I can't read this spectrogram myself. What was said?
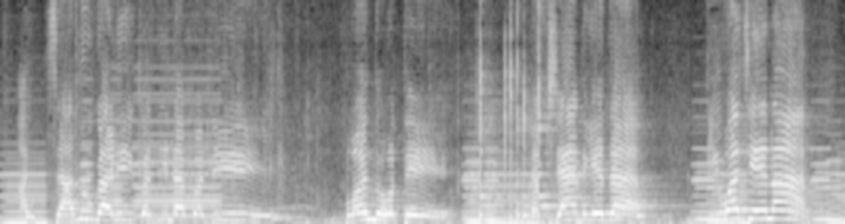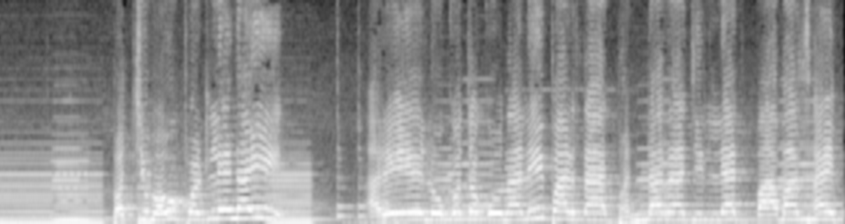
आणि चालू गाडी कधी ना कधी बंद होते. लक्षात घेता दिवस येणार. बच्चू भाऊ पडले नाही. अरे लोक तर कोणालाही पाळतात भंडारा जिल्ह्यात बाबासाहेब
